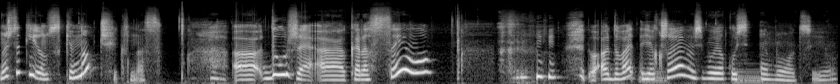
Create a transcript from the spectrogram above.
Ну, ось такий он скіночок у нас. Е, дуже е, красиво. А давайте, якщо я візьму якусь емоцію.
